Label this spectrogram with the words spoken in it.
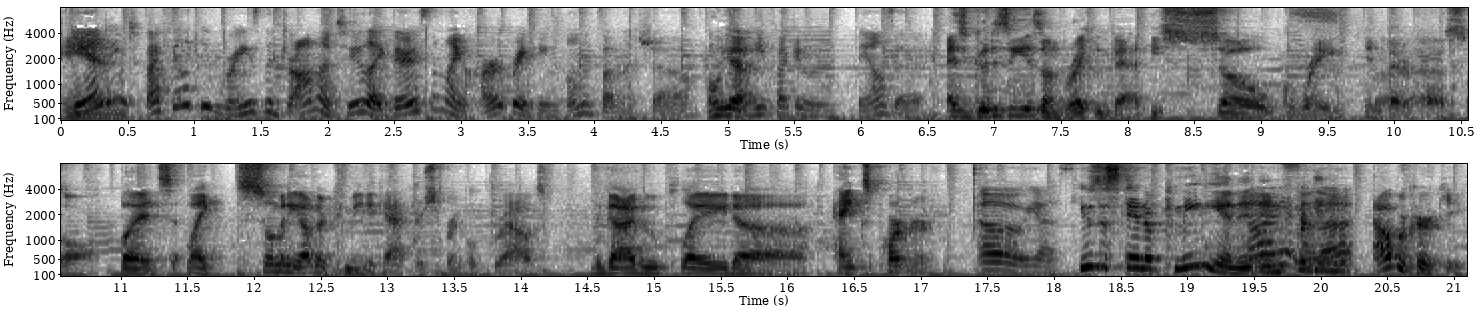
And, And, he, I feel like he brings the drama too. Like there's some like heartbreaking moments on that show. Oh, yeah. Like, he fucking nails it. as good as he is on Breaking Bad, he's so great in Better Call Saul. But like so many other comedic actors sprinkled throughout, the guy who played uh, Hank's partner Oh yes. he was a stand-up comedian in, Oh, in freaking. Albuquerque.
